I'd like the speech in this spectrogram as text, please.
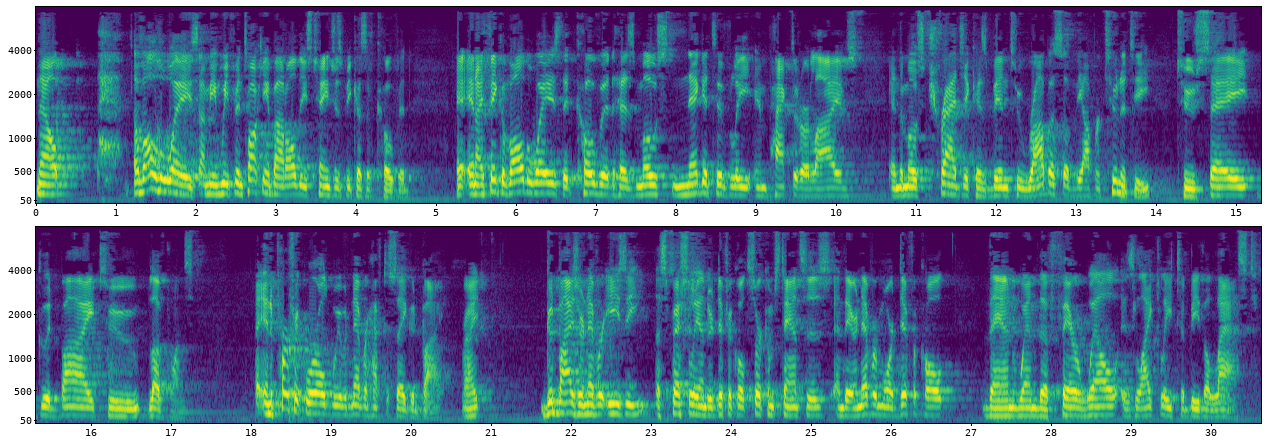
Now, of all the ways, I mean, we've been talking about all these changes because of COVID. And I think of all the ways that COVID has most negatively impacted our lives, and the most tragic has been to rob us of the opportunity to say goodbye to loved ones. In a perfect world, we would never have to say goodbye, right? Goodbyes are never easy, especially under difficult circumstances, and they are never more difficult than when the farewell is likely to be the last.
